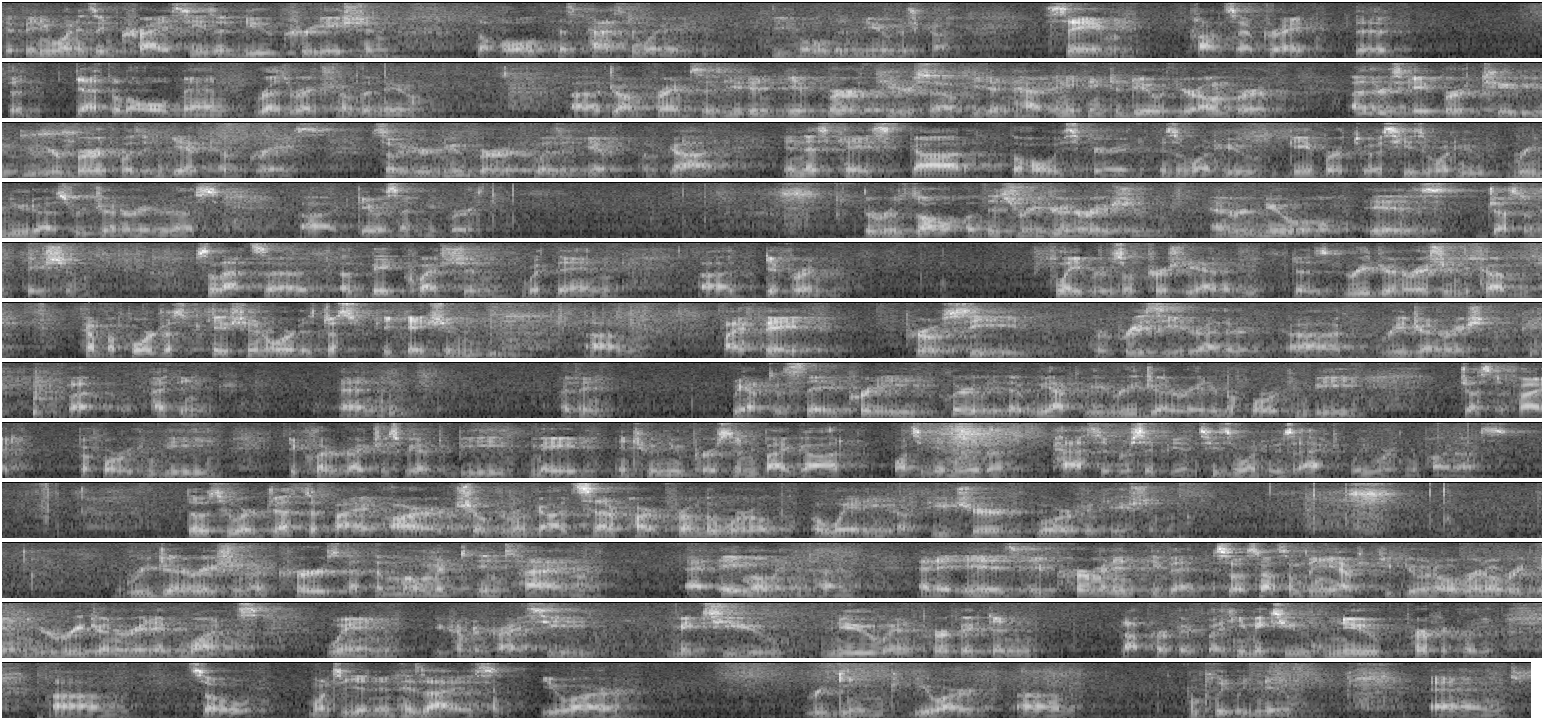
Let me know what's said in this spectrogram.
If anyone is in Christ, he is a new creation. The old has passed away. Behold, the new has come. Same concept, right? The the death of the old man, resurrection of the new. Uh, John Frame says, You didn't give birth to yourself. You didn't have anything to do with your own birth. Others gave birth to you. Your birth was a gift of grace. So your new birth was a gift of God. In this case, God, the Holy Spirit, is the one who gave birth to us. He's the one who renewed us, regenerated us, uh, gave us that new birth. The result of this regeneration and renewal is justification. So that's a, a big question within uh, different flavors of Christianity. Does regeneration become come before justification, or does justification um, by faith proceed or precede rather uh, regeneration? But I think, and I think we have to say pretty clearly that we have to be regenerated before we can be justified, before we can be declared righteous. We have to be made into a new person by God. Once again, we're the passive recipients. He's the one who is actively working upon us. Those who are justified are children of God, set apart from the world, awaiting a future glorification. Regeneration occurs at the moment in time at a moment in time, and it is a permanent event. So it's not something you have to keep doing over and over again. You're regenerated once when you come to Christ. He makes you new and perfect, and not perfect, but He makes you new perfectly. Um, so once again, in His eyes, you are redeemed. You are um, completely new, and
